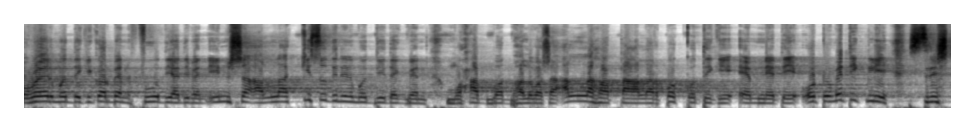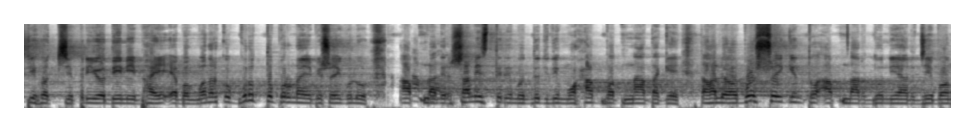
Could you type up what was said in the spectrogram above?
উভয়ের মধ্যে কি করবেন? ফু দিয়া দিবেন। ইনশা আল্লাহ কিছুদিনের মধ্যেই দেখবেন মোহাব্বত ভালোবাসা আল্লাহ তাআলার পক্ষ থেকে এমনিতে অটোমেটিকলি সৃষ্টি হচ্ছে। প্রিয় দিনী ভাই এবং মনের খুব গুরুত্বপূর্ণ এই বিষয়গুলো আপনাদের স্বামী স্ত্রীর মধ্যে যদি মোহাব্বত না থাকে তাহলে অবশ্যই কিন্তু আপনার দুনিয়ার জীবন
